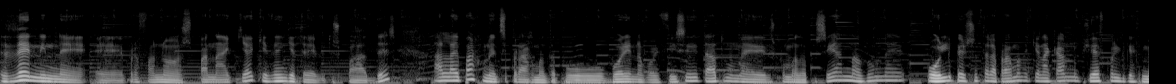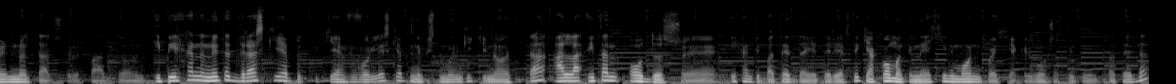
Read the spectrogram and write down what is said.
Δεν είναι ε, προφανώς πανάκια και δεν γιατρεύει τους πάντες. Αλλά υπάρχουν έτσι πράγματα που μπορεί να βοηθήσει τα άτομα με δυσκροματοψία να δουν πολύ περισσότερα πράγματα και να κάνουν πιο εύκολη την καθημερινότητά τους τέλος πάντων. Υπήρχαν εννοείται αντιδράσεις και, από- και αμφιβολίες και από την επιστημονική κοινότητα, αλλά ήταν όντως. Ε, είχαν την πατέντα η εταιρεία αυτή και ακόμα την έχει. Είναι η μόνη που έχει ακριβώς αυτή την πατέντα.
